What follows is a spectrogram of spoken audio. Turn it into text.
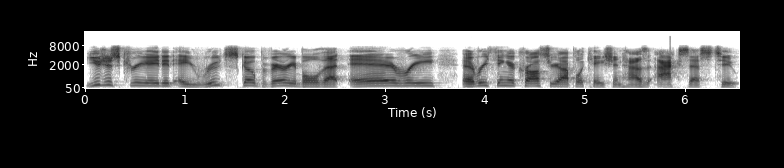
you just created a root scope variable that every everything across your application has access to.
